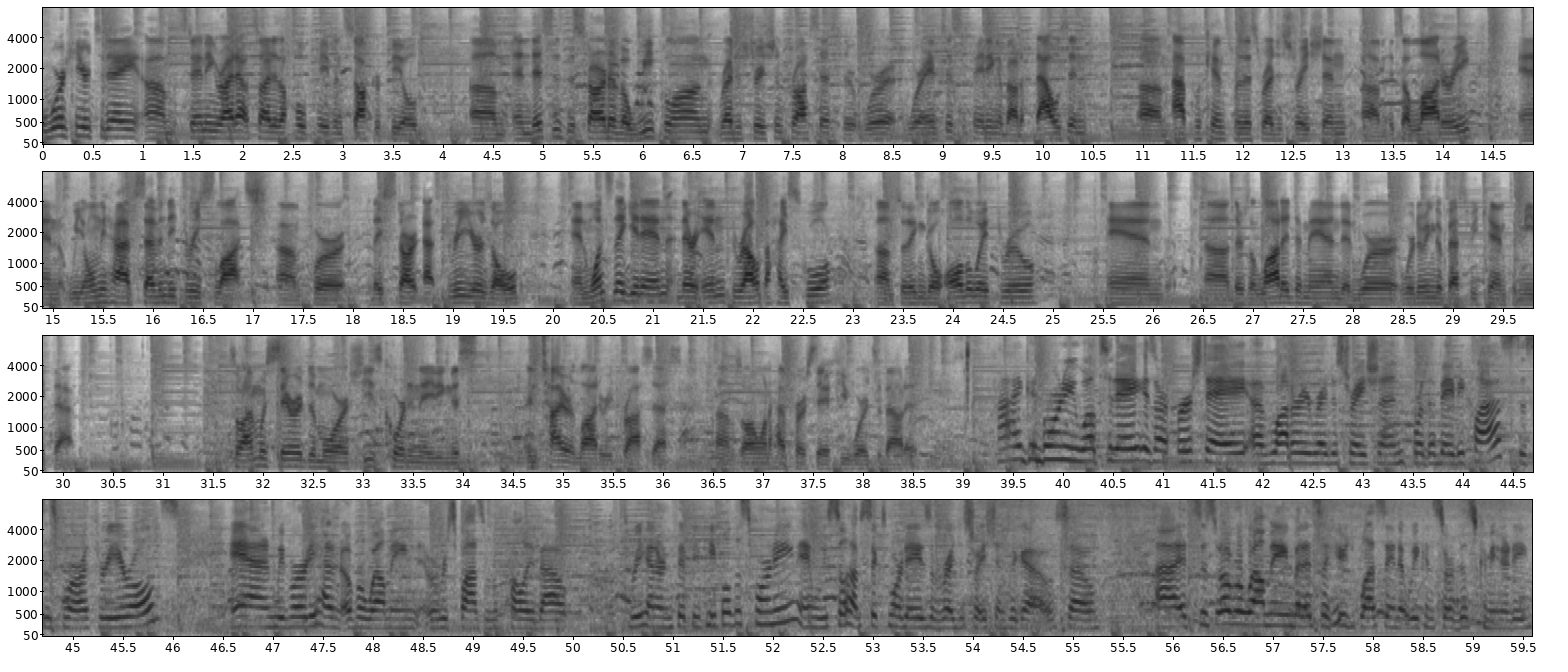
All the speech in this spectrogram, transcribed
We're here today um, standing right outside of the Hope Haven soccer field um, and this is the start of a week-long registration process. There, we're, we're anticipating about a thousand um, applicants for this registration. Um, it's a lottery and we only have 73 slots um, for, they start at three years old and once they get in, they're in throughout the high school um, so they can go all the way through and uh, there's a lot of demand and we're, we're doing the best we can to meet that. So I'm with Sarah Damour. She's coordinating this entire lottery process. Um, so I want to have her say a few words about it. Hi, good morning. Well, today is our first day of lottery registration for the baby class. This is for our three-year-olds. And we've already had an overwhelming response of probably about 350 people this morning, and we still have six more days of registration to go. So uh, it's just overwhelming, but it's a huge blessing that we can serve this community.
